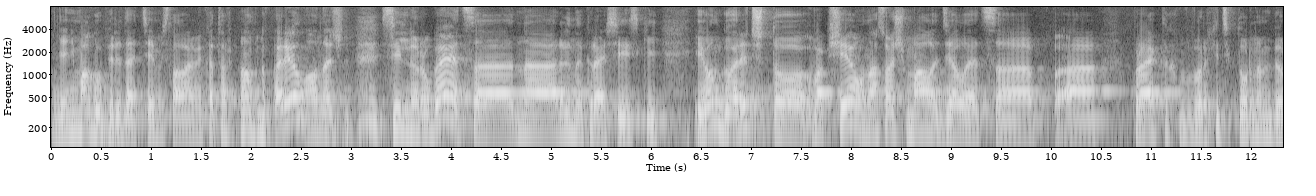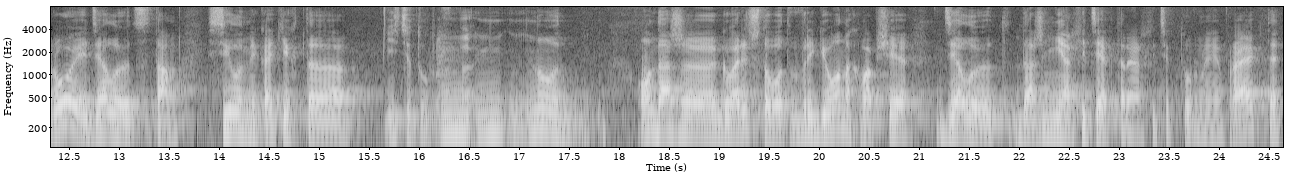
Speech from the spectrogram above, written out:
я не могу передать теми словами, которые он говорил, он очень сильно ругается на рынок российский. И он говорит, что вообще у нас очень мало делается э, проектах в архитектурном бюро и делаются там силами каких-то Институтов, не- да. ну, он даже говорит, что вот в регионах вообще делают даже не архитекторы архитектурные проекты,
